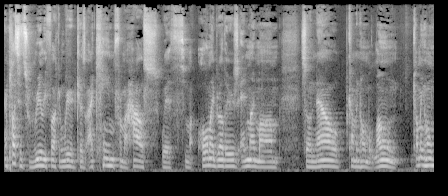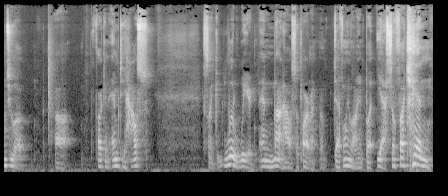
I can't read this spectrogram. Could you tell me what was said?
and plus it's really fucking weird because i came from a house with my, all my brothers and my mom. So now coming home alone coming home to a uh, fucking empty house it's like a little weird. And not house apartment. I'm definitely lying. But yeah so fucking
